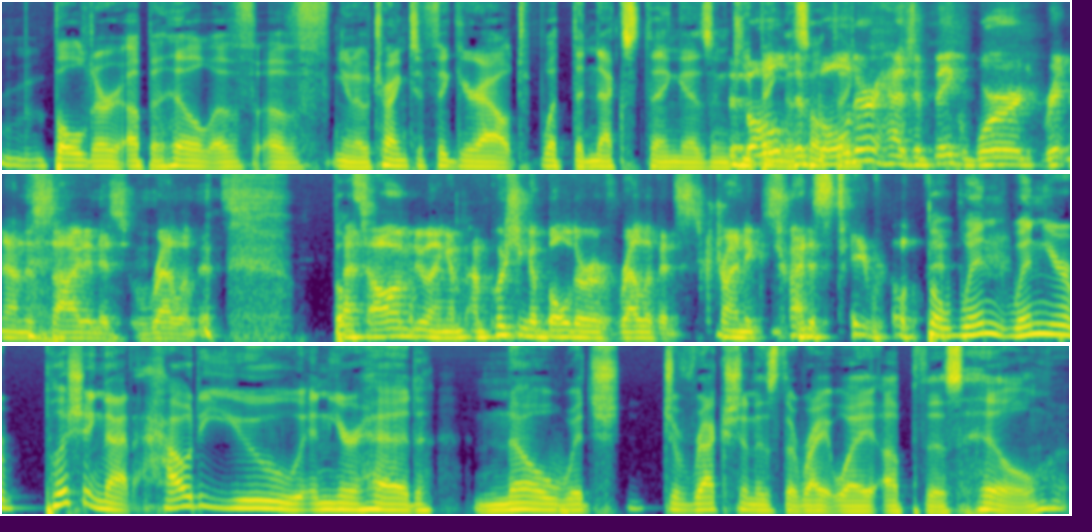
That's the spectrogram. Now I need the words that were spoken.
boulder up a hill of of you know trying to figure out what the next thing is and the keeping bol- this the whole boulder thing. has a big word written on the side and it's relevance. But, That's all I'm doing. I'm, I'm, pushing a boulder of relevance, trying to trying to stay relevant. But when when you're pushing that, how do you in your head know which direction is the right way up this hill.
